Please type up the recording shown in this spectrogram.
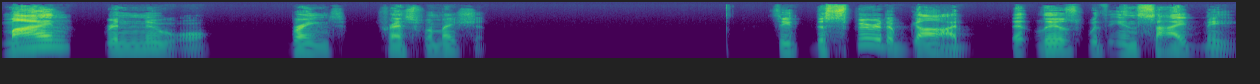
Mind renewal brings transformation. See, the Spirit of God that lives within inside me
